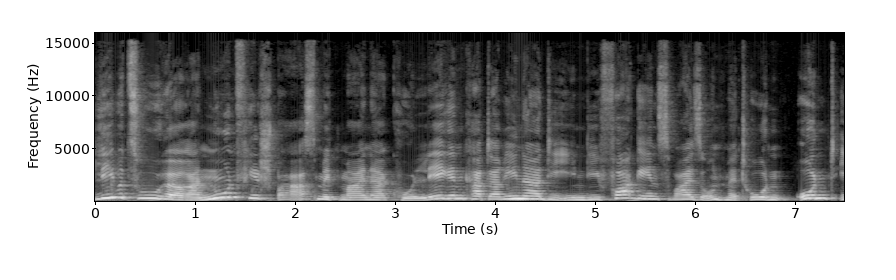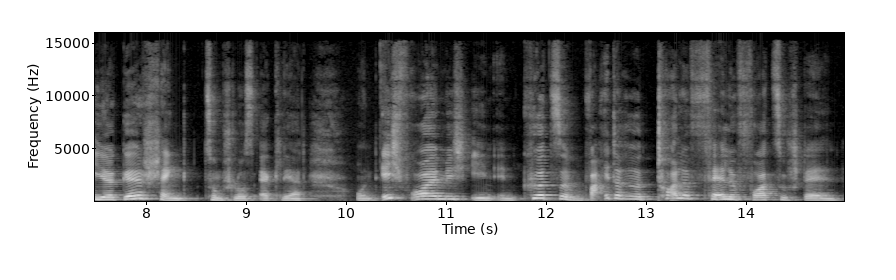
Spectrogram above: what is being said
Liebe Zuhörer, nun viel Spaß mit meiner Kollegin Katharina, die Ihnen die Vorgehensweise und Methoden und ihr Geschenk zum Schluss erklärt. Und ich freue mich, Ihnen in Kürze weitere tolle Fälle vorzustellen.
